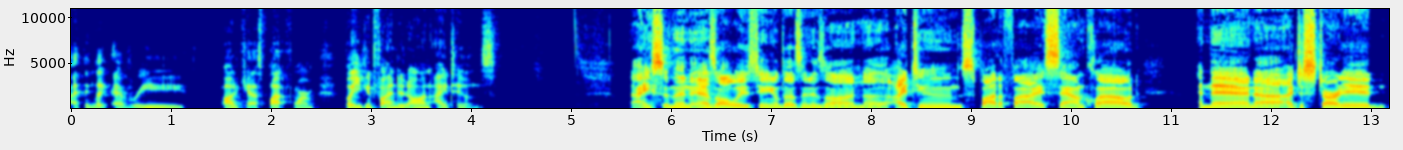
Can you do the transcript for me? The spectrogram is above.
I think, like every podcast platform, but you can find it on iTunes. Nice. And then, as always, Daniel Doesn't is on uh, iTunes, Spotify, SoundCloud. And then uh, I just started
